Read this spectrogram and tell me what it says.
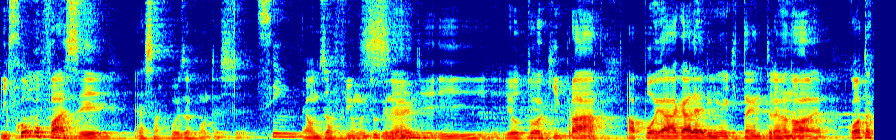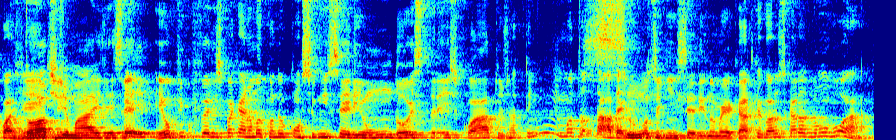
E como fazer essa coisa acontecer? Sim. É um desafio muito Sim. grande e eu tô aqui para apoiar a galerinha aí que tá entrando. Olha, conta com a gente. Top demais, é isso É, aí. Eu fico feliz pra caramba quando eu consigo inserir um, dois, três, quatro. Já tem uma tantada aí que Sim. eu consegui inserir no mercado que agora os caras vão voar.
